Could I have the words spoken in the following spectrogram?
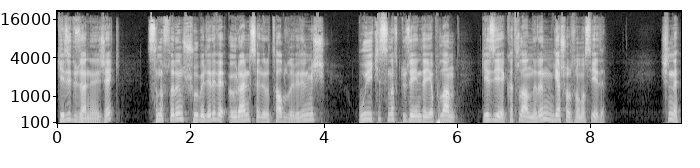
gezi düzenlenecek. Sınıfların şubeleri ve öğrenci sayıları tabloda verilmiş. Bu iki sınıf düzeyinde yapılan geziye katılanların yaş ortalaması 7. Şimdi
